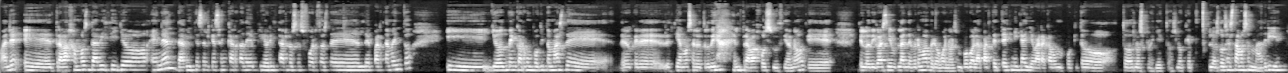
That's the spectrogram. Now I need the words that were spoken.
¿vale? Eh, trabajamos David y yo en él. David es el que se encarga de priorizar los esfuerzos del departamento y yo me encargo un poquito más de, lo que decíamos el otro día, el trabajo sucio, ¿no? Que, que, lo digo así en plan de broma, pero bueno, es un poco la parte técnica y llevar a cabo un poquito todos los proyectos. Lo que, los dos estamos en Madrid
